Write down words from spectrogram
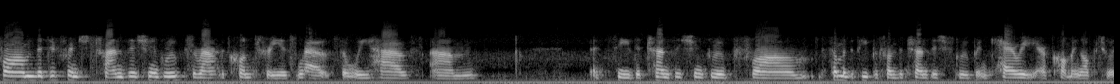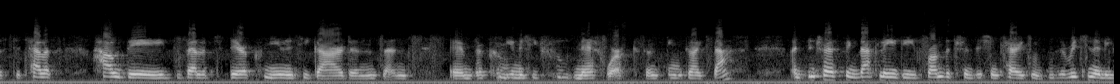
from the different transition groups around the country as well. So we have, um, let's see, the transition group from some of the people from the transition group in Kerry are coming up to us to tell us how they developed their community gardens and um, their community food networks and things like that. And interesting, that lady from the Transition Kerry group was originally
